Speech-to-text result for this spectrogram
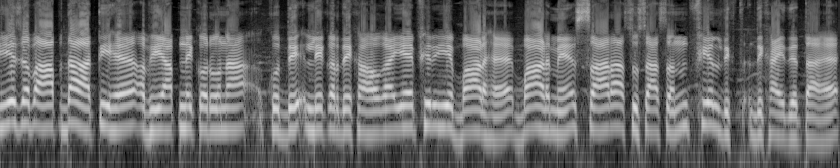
ये जब आपदा आती है अभी आपने कोरोना को दे लेकर देखा होगा ये फिर ये बाढ़ है। बाढ़ में सारा सुशासन फेल दिख, दिखाई देता है।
